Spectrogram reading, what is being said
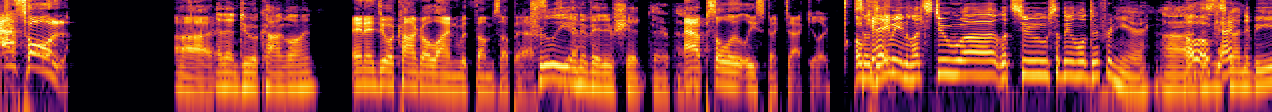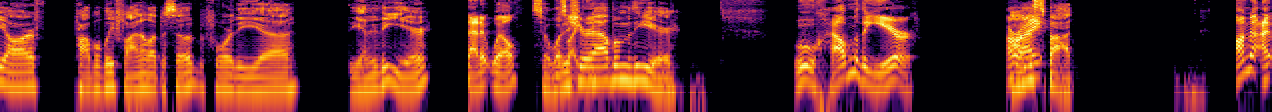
asshole," uh, And then do a Conga line. And then do a Congo line with thumbs up ass. Truly yeah. innovative shit there, Pat. absolutely spectacular. So Okay, Damien, let's do uh let's do something a little different here. Uh Oh, this is going to be our probably final episode before the uh the end of the year. that it will. So what is is your album of the year? Ooh, album of the year. All On right. the spot. on the, I,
